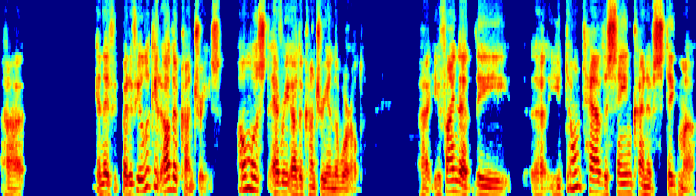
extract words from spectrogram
Uh, and if, but if you look at other countries, almost every other country in the world, uh, you find that the uh, you don't have the same kind of stigma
